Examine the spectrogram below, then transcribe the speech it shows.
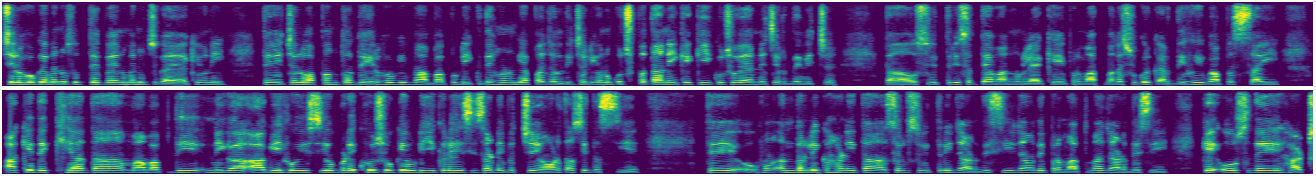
ਚਿਰ ਹੋ ਗਿਆ ਮੈਨੂੰ ਸੁੱਤੇ ਪਏ ਨੂੰ, ਮੈਨੂੰ ਜਗਾਇਆ ਕਿਉਂ ਨਹੀਂ ਤੇ ਚਲੋ, ਆਪਾਂ ਨੂੰ ਤਾਂ ਦੇਰ ਹੋ ਗਈ, ਮਾਂ-ਬਾਪ ਉਡੀਕਦੇ ਹੋਣਗੇ, ਆਪਾਂ ਜਲਦੀ ਚੱਲੀਏ। ਉਹਨੂੰ ਕੁਝ ਪਤਾ ਨਹੀਂ ਕਿ ਕੀ ਕੁਝ ਹੋਇਆ ਇੰਨੇ ਚਿਰ ਦੇ ਵਿੱਚ। ਤਾਂ ਉਹ ਸਵਿਤਰੀ ਸੱਤਿਆਵਾਨ ਨੂੰ ਲੈ ਕੇ ਪ੍ਰਮਾਤਮਾ ਦਾ ਸ਼ੁਕਰ ਕਰਦੀ ਹੋਈ ਵਾਪਸ ਆਈ। ਆ ਕੇ ਦੇਖਿਆ ਤਾਂ ਮਾਂ-ਬਾਪ ਦੀ ਨਿਗਾਹ ਆ ਗਈ ਹੋਈ ਸੀ। ਉਹ ਬੜੇ ਖੁਸ਼ ਹੋ ਕੇ ਉਡੀਕ ਰਹੇ ਸੀ, ਸਾਡੇ ਬੱਚੇ ਆਉਣ ਤਾਂ ਅਸੀਂ ਦੱਸੀਏ। ਤੇ ਹੁਣ ਅੰਦਰਲੀ ਕਹਾਣੀ ਤਾਂ ਸਿਰਫ ਸਵਿਤਰੀ ਜਾਣਦੀ ਸੀ ਜਾਂ ਉਹਦੇ ਪ੍ਰਮਾਤਮਾ ਜਾਣਦੇ ਸੀ ਕਿ ਉਸ ਦੇ ਹੱਠ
